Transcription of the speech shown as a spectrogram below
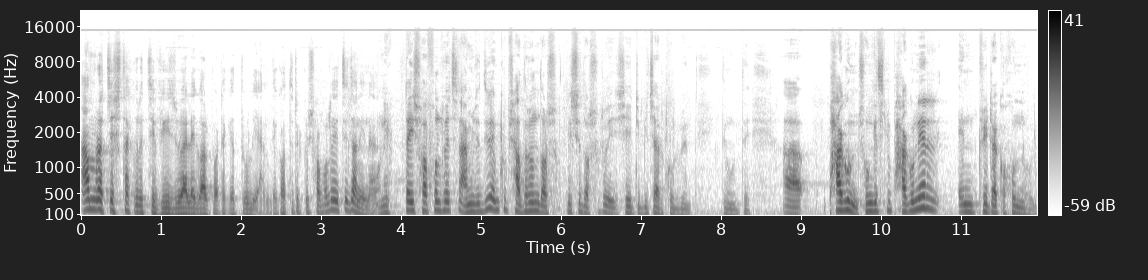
আমরা চেষ্টা করেছি ভিজুয়ালে গল্পটাকে তুলে আনতে। কতটুকু সফল হয়েছে জানি না। অনেকটাই সফল হয়েছে আমি যদিও আমি খুব সাধারণ দর্শক নিশ্চয়ই দর্শকরা সেইটি বিচার করবেন ইতিমধ্যে। ফাগুন সংগীত শিল্পী ফাগুনের এন্ট্রিটা কখন হলো?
